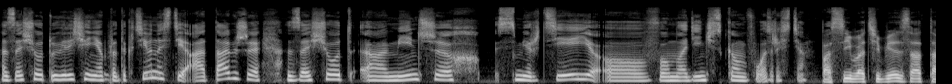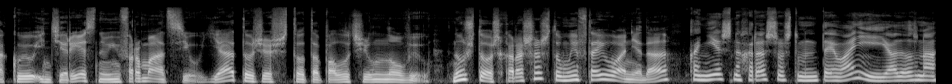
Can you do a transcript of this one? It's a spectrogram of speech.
за счет увеличения продуктивности, а также за счет а, меньших смертей в младенческом возрасте возрасте. Спасибо тебе за такую интересную информацию. Я тоже что-то получил новую. Ну что ж, хорошо, что мы в Тайване, да? Конечно, хорошо, что мы на Тайване, и я должна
